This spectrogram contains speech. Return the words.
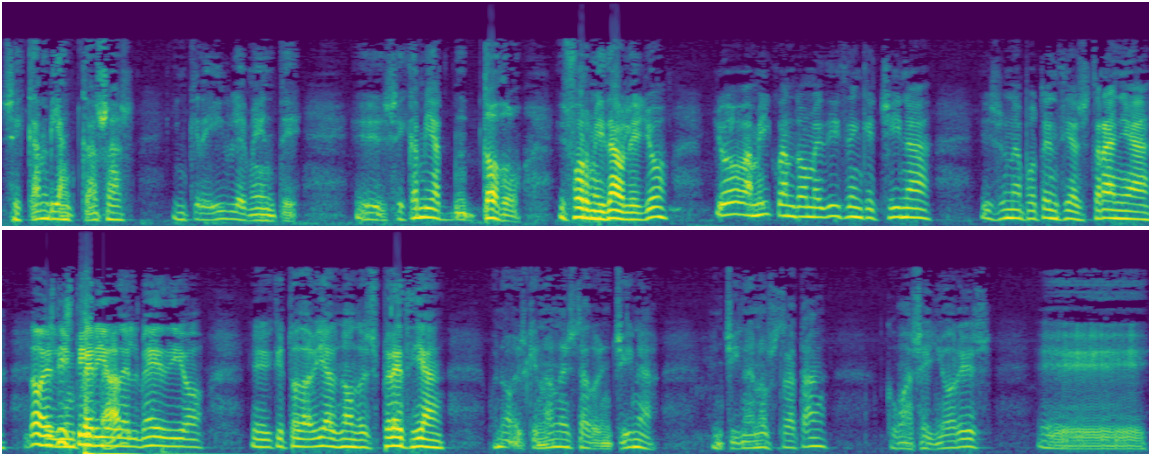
se cambian cosas increíblemente. Eh, se cambia todo. Es formidable. Yo yo a mí cuando me dicen que China es una potencia extraña no, es el imperio del medio eh, que todavía nos desprecian. Bueno, es que no han estado en China. En China nos tratan como a señores eh,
